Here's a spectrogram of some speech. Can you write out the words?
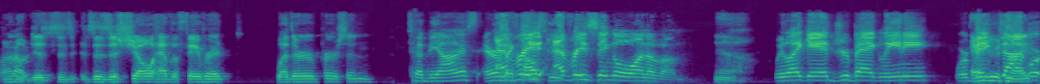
I don't know. Does, does, does the show have a favorite weather person? To be honest, Aaron Every Mentkowski- every single one of them. Yeah. We like Andrew Baglini. We're big Don. nice. We're,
